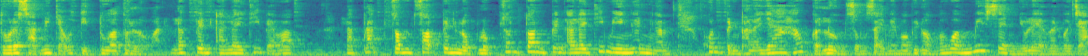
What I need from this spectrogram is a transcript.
โทรศัพท์นี่จะเอาติดตัวตลอด แล้วเป็นอะไรที่แบบว่า รับรับซอมซอดเป็นหลบหลบซ่อนต้นเป็นอะไรที่มีเงื่อนงำคนเป็นภรรยาเฮาก็เริ่มสงสัยแมนบอพี่น้องเพราะว่ามีเส้นอยู่แล้วแมนบอจ้า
